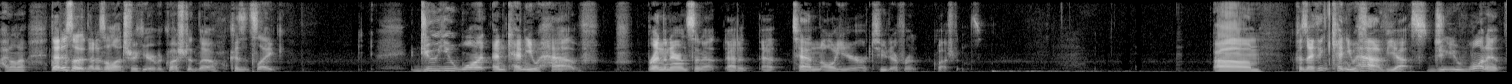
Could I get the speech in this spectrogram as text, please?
I don't know. That is a that is a lot trickier of a question though, because it's like, do you want and can you have Brenden Aaronson at at a, at ten all year are two different questions. Um, Because I think can you have yes. Do you want it?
